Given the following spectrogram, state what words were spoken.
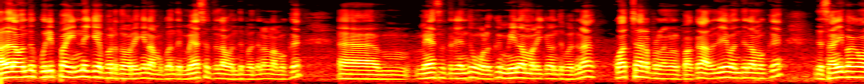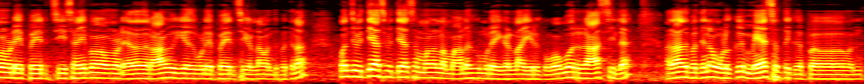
அதில் வந்து குறிப்பாக இன்றைக்கே பொறுத்த வரைக்கும் நமக்கு வந்து மேசத்தில் வந்து பார்த்திங்கன்னா நமக்கு மேசத்துலேருந்து உங்களுக்கு மீனம் வரைக்கும் வந்து பார்த்திங்கன்னா கோச்சார பலன்கள் பார்க்குறோம். அதுலேயே வந்து நமக்கு இந்த சனி பகவானுடைய பயிற்சி சனி பகவானுடைய அதாவது ராகு கேதுடைய பயிற்சிகள்லாம் வந்து பார்த்திங்கன்னா கொஞ்சம் வித்தியாச வித்தியாசமான நம்ம அணுகுமுறைகள்லாம் இருக்கும். ஒவ்வொரு ராசியில் அதாவது பார்த்திங்கன்னா உங்களுக்கு மேசத்துக்கு இப்போ வந்து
